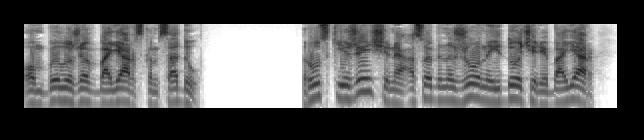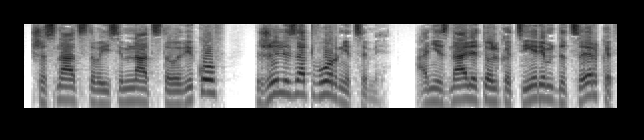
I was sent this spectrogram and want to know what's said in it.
он был уже в Боярском саду. Русские женщины, особенно жены и дочери бояр XVI и XVII веков, жили затворницами. Они знали только терем да церковь.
